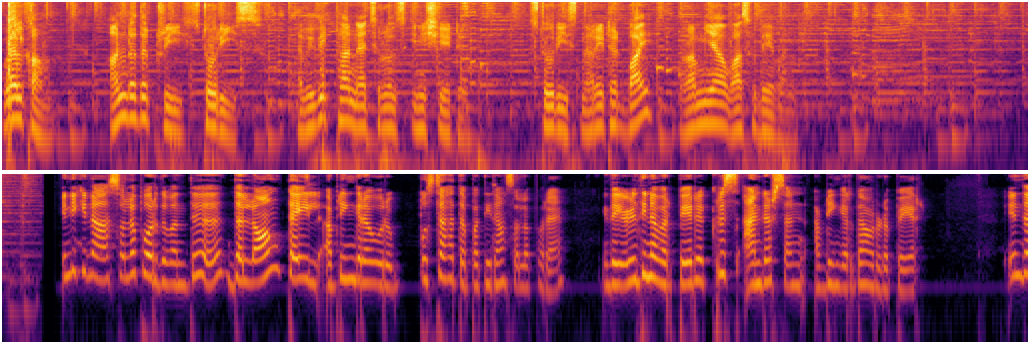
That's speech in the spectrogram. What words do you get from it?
Welcome under the tree stories a Vivikta Naturals initiative. Stories narrated by Ramya Vasudevan இன்னைக்கு நான் சொல்ல போகிறது வந்து த லாங் டெய்ல் அப்படிங்கிற ஒரு புஸ்தகத்தை பற்றி தான் சொல்ல போகிறேன் இதை எழுதினவர் பேர் கிறிஸ் ஆண்டர்சன் அப்படிங்கிறது தான் அவரோட பெயர். இந்த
